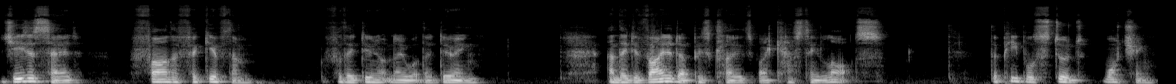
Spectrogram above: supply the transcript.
Jesus said, Father, forgive them, for they do not know what they're doing and they divided up his clothes by casting lots. The people stood watching,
